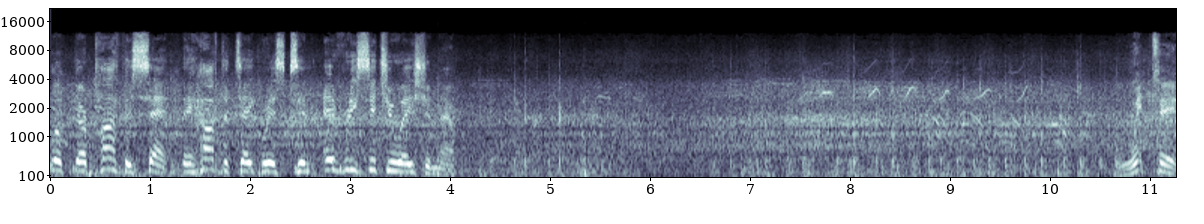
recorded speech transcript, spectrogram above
Look, their path is set. They have to take risks in every situation now. Whipped in.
